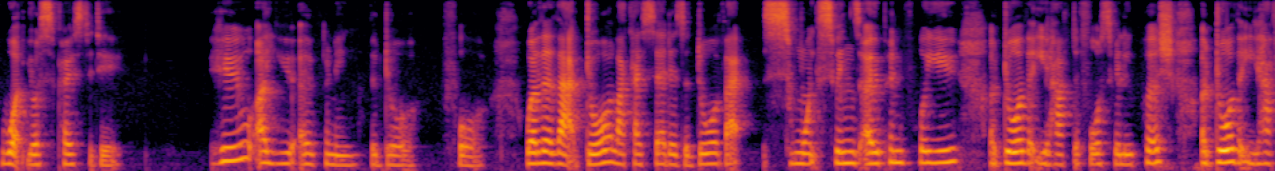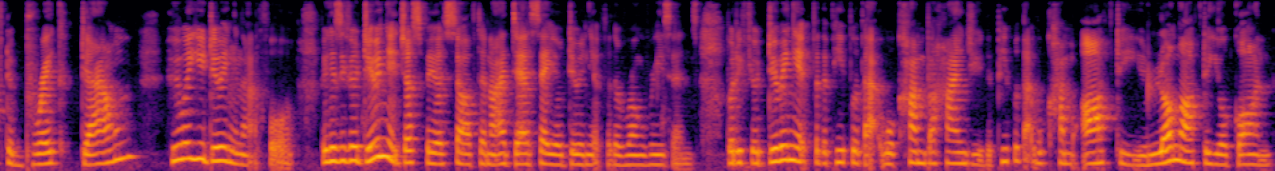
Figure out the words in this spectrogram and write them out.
what you're supposed to do? Who are you opening the door for. Whether that door, like I said, is a door that sw- swings open for you, a door that you have to forcefully push, a door that you have to break down. Who are you doing that for? Because if you're doing it just for yourself, then I dare say you're doing it for the wrong reasons. But if you're doing it for the people that will come behind you, the people that will come after you long after you're gone,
